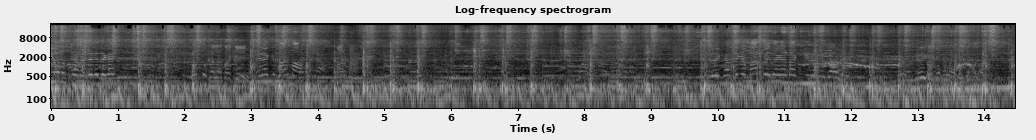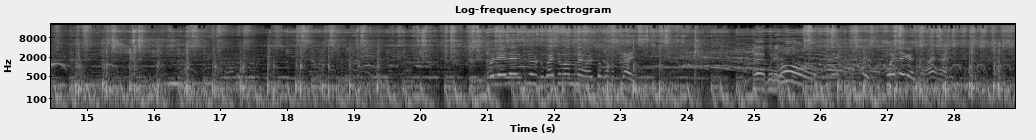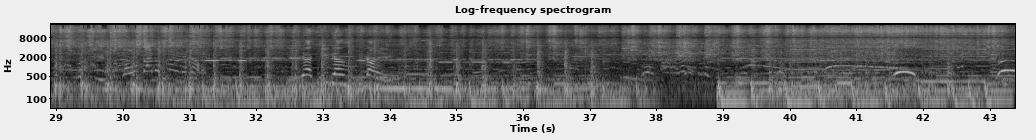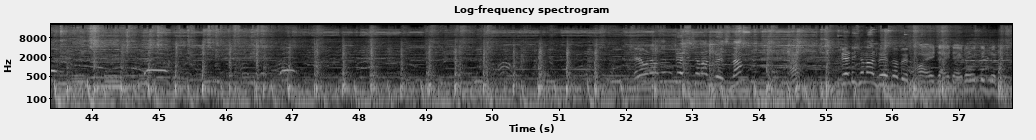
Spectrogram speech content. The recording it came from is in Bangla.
কি অনুষ্ঠান এদের জায়গায় কত খেলা থাকে? এরা কি মারমা? মারমা। এখান থেকে মারবে জায়গাটা কীভাবে যাবে? ওই এদের ভিতরে ঢুকাইতে পারলে হয়তো কোনো প্রাইজ হ্যাঁ ও! এটা মানে ওদের ট্রেডিশনাল ড্রেস না? হ্যাঁ? ট্রেডিশনাল ড্রেস ওদের। হ্যাঁ এটা এটা এটা ঐতিহ্য ড্রেস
